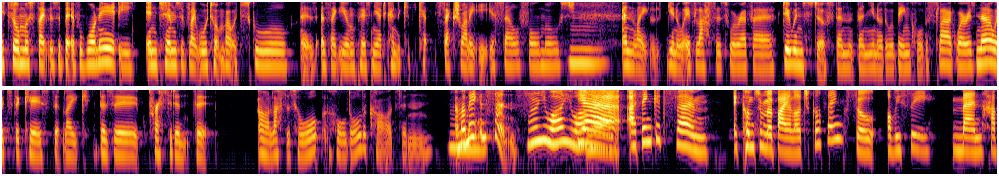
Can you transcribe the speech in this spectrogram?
it's almost like there's a bit of a 180 in terms of like we're talking about at school as, as like a young person you had to kind of keep sexuality to yourself almost. And like you know if lasses were ever doing stuff then then you know they were being called a slag. Whereas now it's the case that like there's a precedent that oh lasses hold, hold all the cards and am I making sense? Oh, you are, you are. Yeah, I think it's um it comes from a biological thing. So obviously men have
